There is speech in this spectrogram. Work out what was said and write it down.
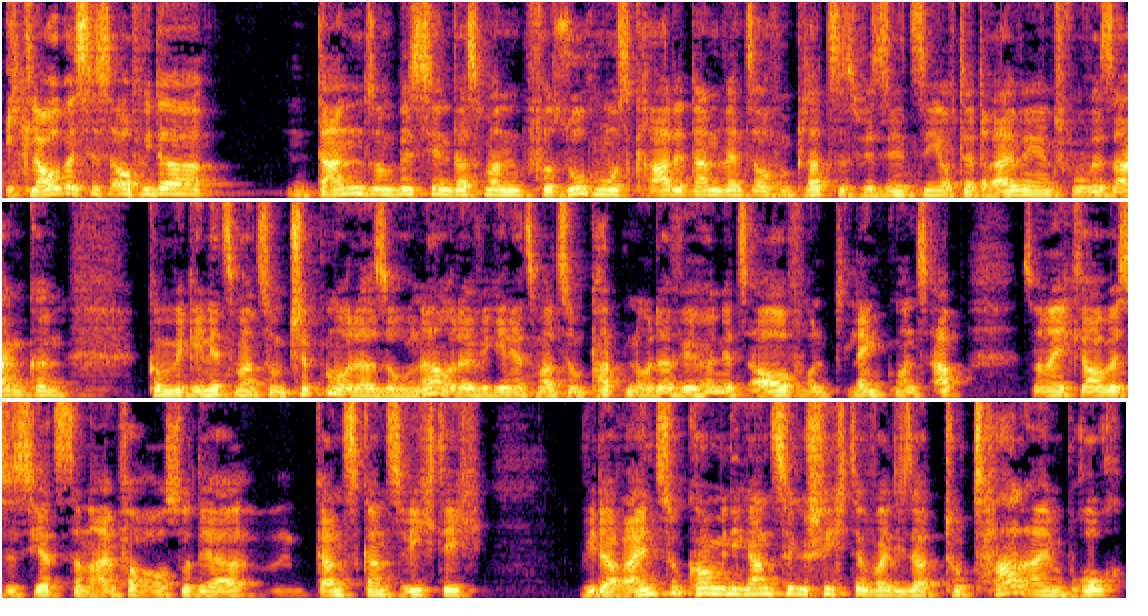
Ich glaube, es ist auch wieder dann so ein bisschen, dass man versuchen muss, gerade dann, wenn es auf dem Platz ist. Wir sind jetzt nicht auf der Driving Range, wo wir sagen können, komm, wir gehen jetzt mal zum Chippen oder so, ne? Oder wir gehen jetzt mal zum Putten oder wir hören jetzt auf und lenken uns ab. Sondern ich glaube, es ist jetzt dann einfach auch so der ganz, ganz wichtig, wieder reinzukommen in die ganze Geschichte, weil dieser Totaleinbruch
